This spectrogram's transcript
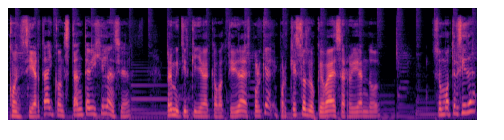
con cierta y constante vigilancia permitir que lleve a cabo actividades. ¿Por qué? Porque esto es lo que va desarrollando su motricidad,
